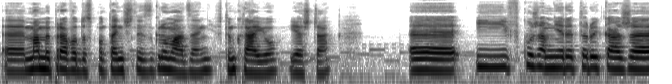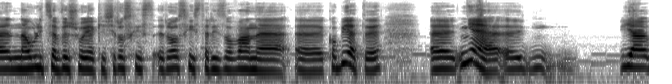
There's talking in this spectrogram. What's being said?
E, mamy prawo do spontanicznych zgromadzeń w tym kraju jeszcze. E, I wkurza mnie retoryka, że na ulicę wyszły jakieś rozhis- rozhisteryzowane kobiety. Nie. Ja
